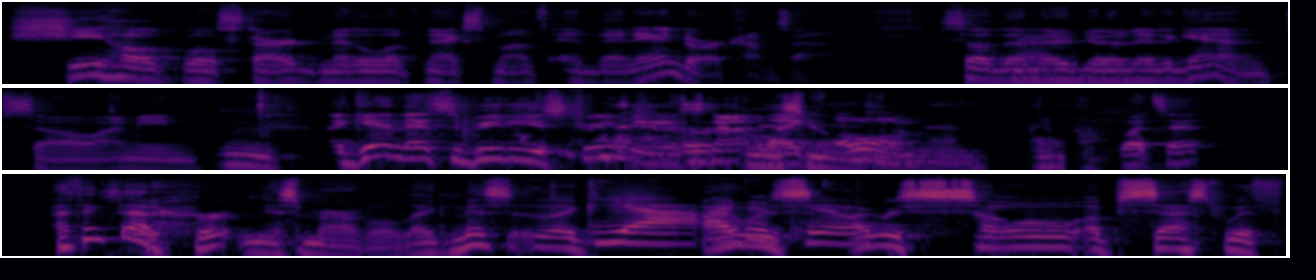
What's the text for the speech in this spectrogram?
She Hulk will start middle of next month, and then Andor comes on. So then right. they're doing it again. So I mean, mm. again, that's the beauty of streaming. It's not like oh, what's it? I think that hurt Miss Marvel. Like Miss, like yeah, I, I was, I was so obsessed with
